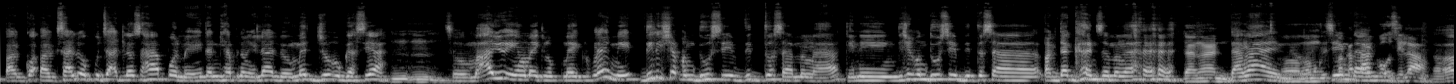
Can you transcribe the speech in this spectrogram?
Pag, pag salo po sa adlaw sa hapon, mainitan gihapon ang ilalom, medyo ugas siya. Mm-mm. So, maayo yung micro, microclimate, dili siya conducive dito sa mga, kining, di siya conducive dito sa pagdaghan sa mga Dangan. dangan. Oh, time, makatago sila. Oo.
